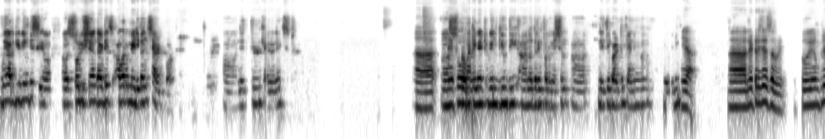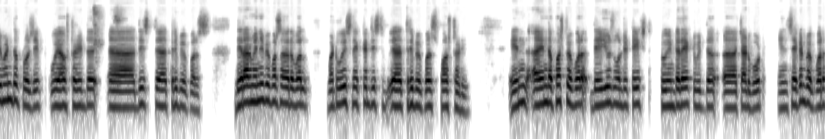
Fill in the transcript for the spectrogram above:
we are giving this uh, solution that is our medical chatbot. Uh, Nitin, can you next? Uh, Uh, next so topic, will give the another information. Uh, Nitin Patil, can you? uh, literature survey. To implement the project, we have studied the, uh, these uh, three papers. There are many papers available, but we selected these uh, three papers for study. In uh, in the first paper, they use only text to interact with the uh, chatbot. In second paper,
